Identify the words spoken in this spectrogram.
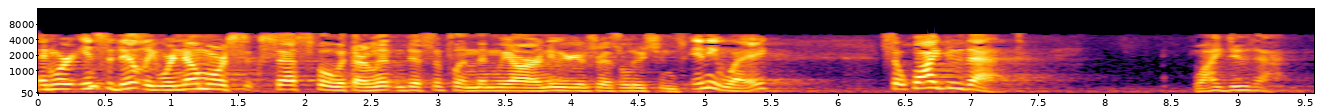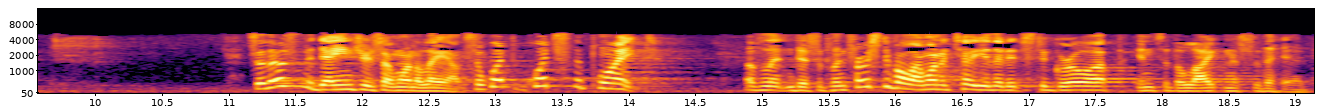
And we're, incidentally, we're no more successful with our Lenten discipline than we are our New Year's resolutions anyway. So why do that? Why do that? So those are the dangers I want to lay out. So what, what's the point of Lenten discipline? First of all, I want to tell you that it's to grow up into the likeness of the head.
